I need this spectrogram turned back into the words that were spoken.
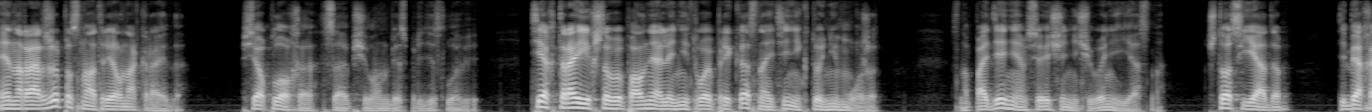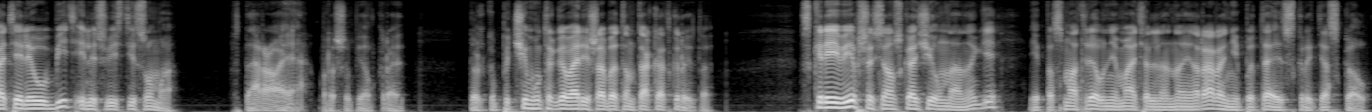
Энрар же посмотрел на Крайда. «Все плохо», — сообщил он без предисловий. «Тех троих, что выполняли не твой приказ, найти никто не может. С нападением все еще ничего не ясно. Что с ядом? Тебя хотели убить или свести с ума?» «Второе», — прошипел Крайд. «Только почему ты говоришь об этом так открыто?» Скривившись, он вскочил на ноги и посмотрел внимательно на Энрара, не пытаясь скрыть оскал.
